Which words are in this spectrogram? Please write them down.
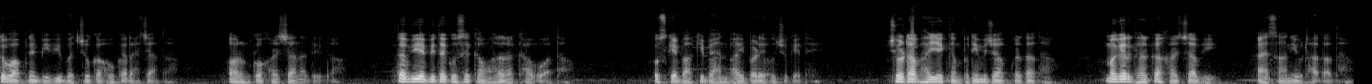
तो वह अपने बीवी बच्चों का होकर रह जाता और उनको खर्चा न देता। तभी अभी तक उसे कमाना रखा हुआ था। उसके बाकी बहन भाई बड़े हो चुके थे। छोटा भाई एक कंपनी में जॉब करता था, मगर घर का खर्चा भी एहसान ही उठाता था।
